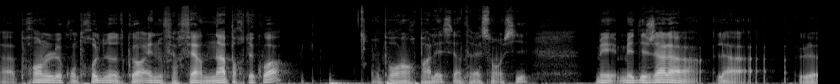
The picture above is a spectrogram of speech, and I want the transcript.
euh, prendre le contrôle de notre corps et nous faire faire n'importe quoi. On pourra en reparler, c'est intéressant aussi. Mais, déjà, le,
